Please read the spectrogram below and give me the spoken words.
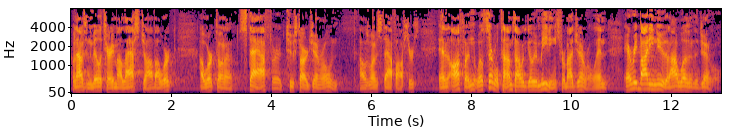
when I was in the military, my last job, I worked, I worked on a staff for a two-star general and I was one of the staff officers. And often, well, several times I would go to meetings for my general and everybody knew that I wasn't the general.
